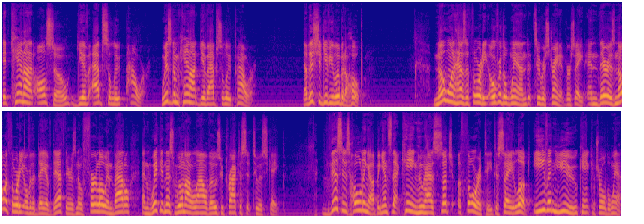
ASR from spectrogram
It cannot also give absolute power. Wisdom cannot give absolute power. Now, this should give you a little bit of hope. No one has authority over the wind to restrain it. Verse 8. And there is no authority over the day of death. There is no furlough in battle, and wickedness will not allow those who practice it to escape. This is holding up against that king who has such authority to say, look, even you can't control the wind.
